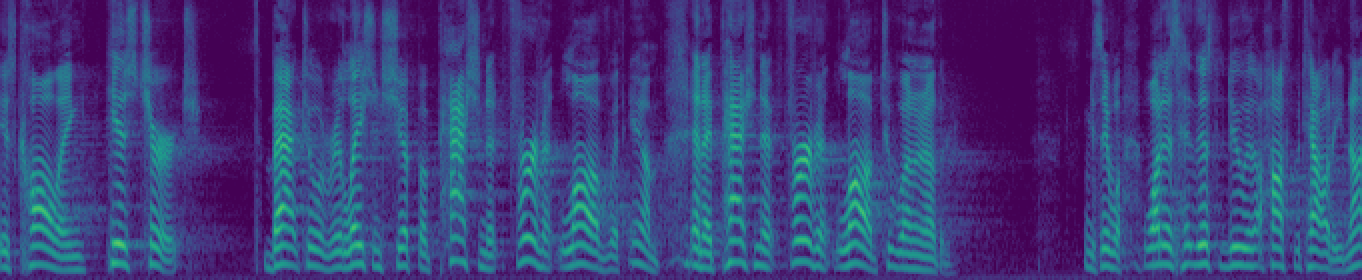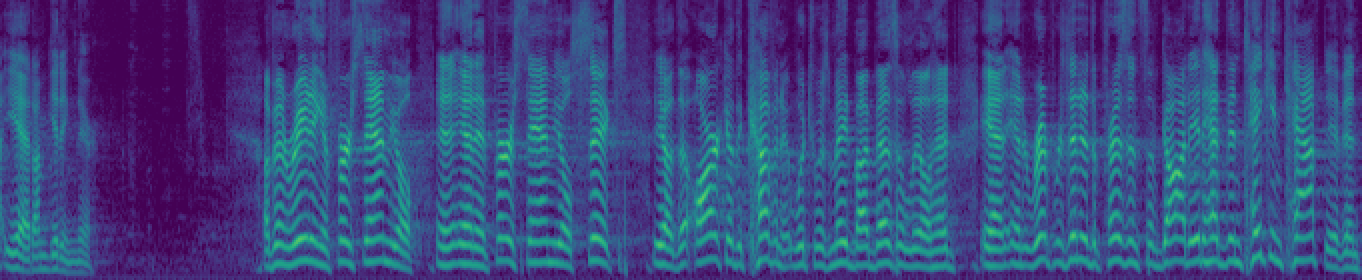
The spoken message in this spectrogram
is calling His church back to a relationship of passionate, fervent love with Him and a passionate, fervent love to one another. You say, well, what does this to do with hospitality? Not yet, I'm getting there. I've been reading in 1 Samuel, and in 1 Samuel 6, you know, the Ark of the Covenant, which was made by Bezalel, had, and, and it represented the presence of God. It had been taken captive, and,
